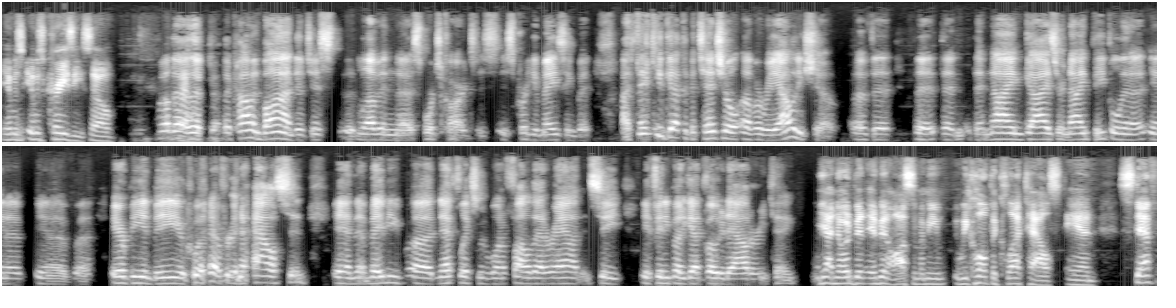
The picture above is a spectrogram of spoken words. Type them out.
it was it was crazy. So, well, the the, the common bond of just loving uh, sports cards is, is pretty amazing. But I think you've got the potential of a reality show of the the, the, the nine guys or nine people in a in a in a uh, Airbnb or whatever in a house, and and uh, maybe uh, Netflix would want to follow that around and see if anybody got voted out or anything. Yeah, no, it'd been it'd been awesome. I mean, we call it the Collect House, and Steph,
